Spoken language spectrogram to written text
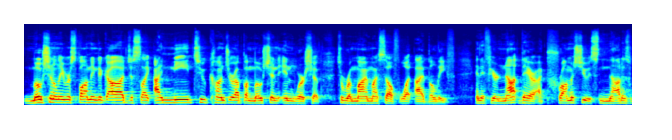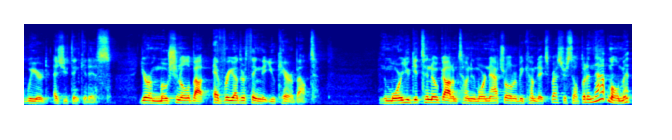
emotionally responding to God, just like I need to conjure up emotion in worship to remind myself what I believe. And if you're not there, I promise you it's not as weird as you think it is. You're emotional about every other thing that you care about. And the more you get to know God, I'm telling you, the more natural it'll become to express yourself. But in that moment,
